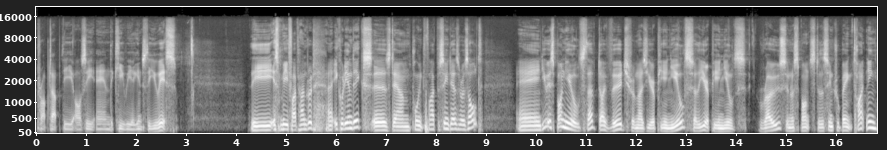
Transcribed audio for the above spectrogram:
propped up the Aussie and the Kiwi against the US. The S&P 500 uh, equity index is down 0.5% as a result, and US bond yields they've diverged from those European yields. So the European yields rose in response to the central bank tightening,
